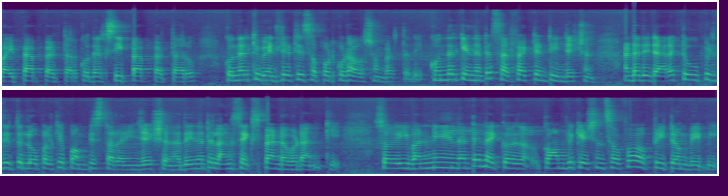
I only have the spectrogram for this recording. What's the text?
బైప్యాప్ పెడతారు కొందరికి సిప్యాప్ పెడతారు కొందరికి వెంటిలేటరీ సపోర్ట్ కూడా అవసరం పడుతుంది. కొందరికి ఏంటంటే సర్ఫాక్టెంట్ ఇంజెక్షన్ అంటే అది డైరెక్ట్ ఊపిరితిత్తుల లోపలికే పంపిస్తారు ఆ ఇంజెక్షన్ అదేంటంటే లంగ్స్ ఎక్స్పాండ్ అవ్వడానికి. సో ఇవన్నీ ఏంటంటే like complications of preterm baby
